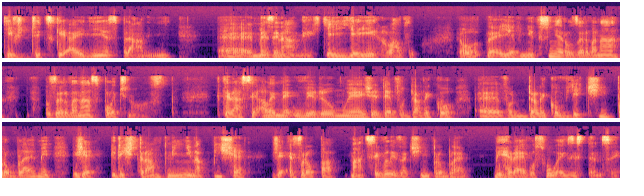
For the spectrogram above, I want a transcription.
ti vždycky a jedině správní eh, mezi námi chtějí jejich hlavu. Jo? Je vnitřně rozervaná, rozervaná společnost, která si ale neuvědomuje, že jde o daleko, eh, o daleko větší problémy, že když Trump nyní napíše, že Evropa má civilizační problém, vyhraje o svou existenci,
